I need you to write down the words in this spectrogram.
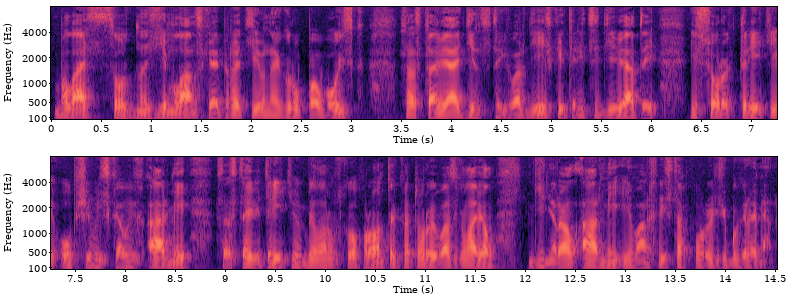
была создана Земландская оперативная группа войск в составе 11-й гвардейской, 39-й и 43-й общевойсковых армий в составе 3-го Белорусского фронта, которую возглавил генерал армии Иван Христофорович Баграмян.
